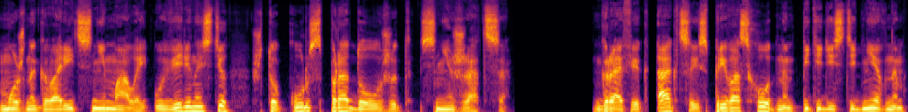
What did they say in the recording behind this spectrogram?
можно говорить с немалой уверенностью, что курс продолжит снижаться. График акций с превосходным 50-дневным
